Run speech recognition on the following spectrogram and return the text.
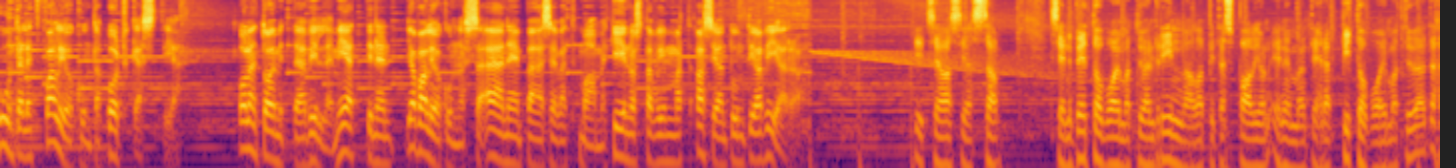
Kuuntelet valiokunta-podcastia. Olen toimittaja Ville Miettinen ja valiokunnassa ääneen pääsevät maamme kiinnostavimmat asiantuntijavieraat. Itse asiassa sen vetovoimatyön rinnalla pitäisi paljon enemmän tehdä pitovoimatyötä,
